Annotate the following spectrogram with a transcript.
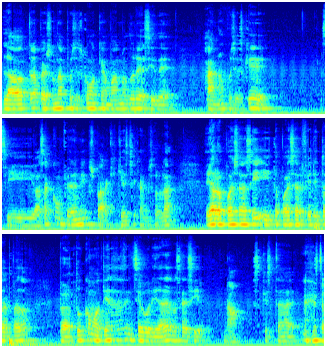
la otra persona pues es como que más madura y decide, ah, no, pues es que si vas a confiar en mí, pues para qué quieres checar mi celular. Ella lo puede hacer así y te puede ser fiel y todo el pedo, pero tú como tienes esas inseguridades vas a decir, no, es que está, está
